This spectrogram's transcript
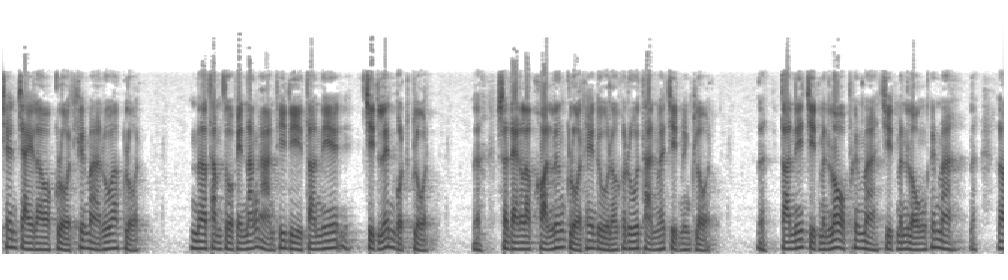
เช่นใจเราโกรธขึ้นมารู้ว่าโกรธเราทำตัวเป็นนักอ่านที่ดี ตอนนี้จิตเล่นบทโกรธนะแสดงละครเรื่องโกรธให้ดู เราก็รู้ทันว่าจิตมันโกรธนะตอนนี้จิตมันโลภขึ้นมา จิตมันหลงขึ้นมานะเรา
